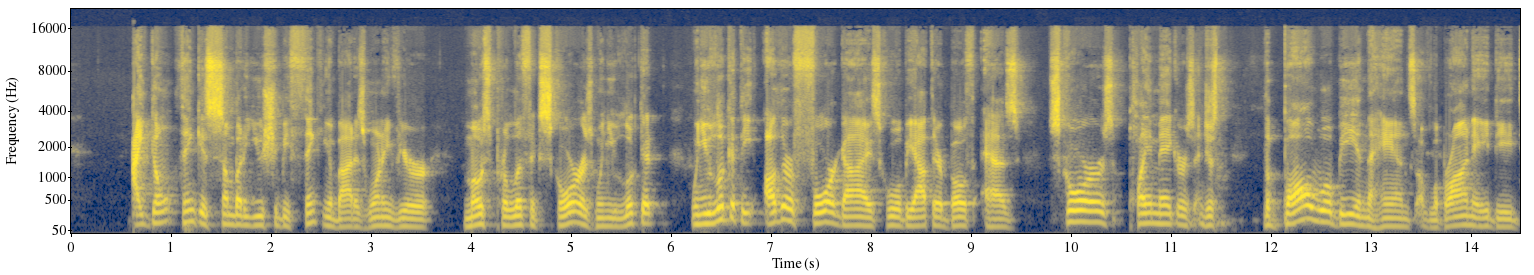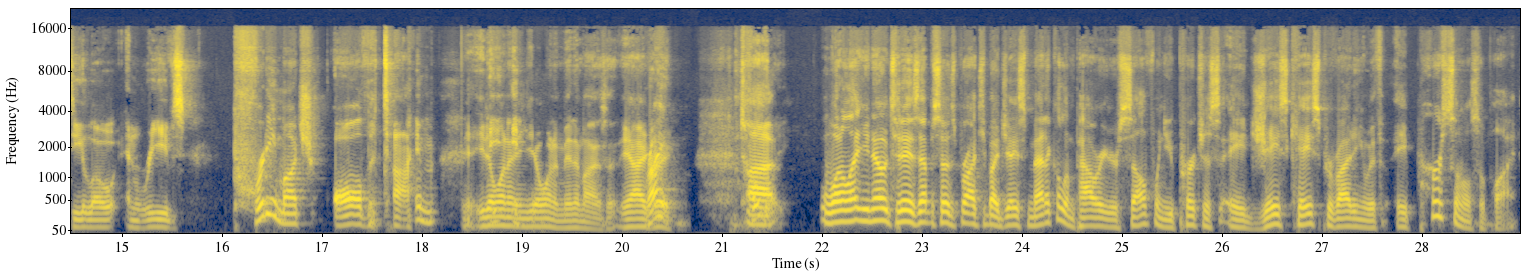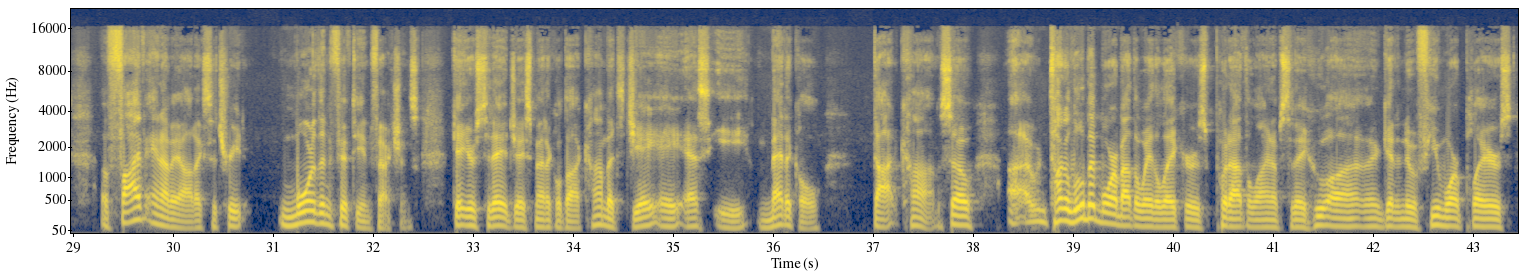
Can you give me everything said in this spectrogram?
I don't think is somebody you should be thinking about as one of your most prolific scorers when you looked at when you look at the other four guys who will be out there both as scorers, playmakers, and just the ball will be in the hands of LeBron, AD, D'Lo, and Reaves pretty much all the time. You don't want to. You don't want to minimize it. Yeah, I agree. Right. Uh, totally. Want to let you know today's episode is brought to you by Jase Medical. Empower yourself when you purchase a Jase case, providing you with a personal supply of five antibiotics to treat more than 50 infections. Get yours today at jasemedical.com. That's J A S E medical.com. So, uh, talk a little bit more about the way the Lakers put out the lineups today. Who uh, get into a few more players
